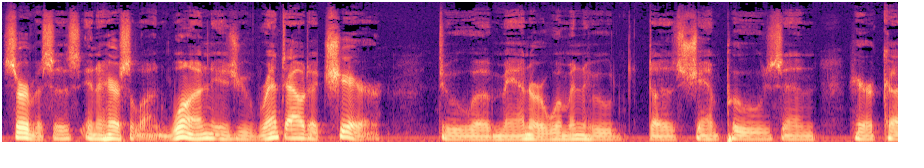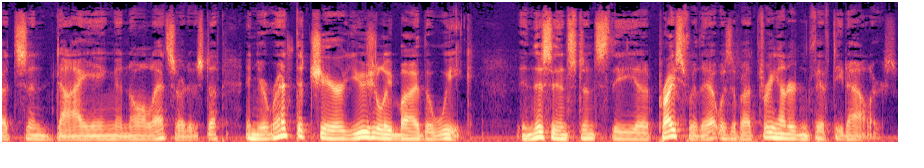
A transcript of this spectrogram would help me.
services in a hair salon. One is you rent out a chair to a man or a woman who does shampoos and haircuts and dyeing and all that sort of stuff. And you rent the chair usually by the week. In this instance, the uh, price for that was about $350.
